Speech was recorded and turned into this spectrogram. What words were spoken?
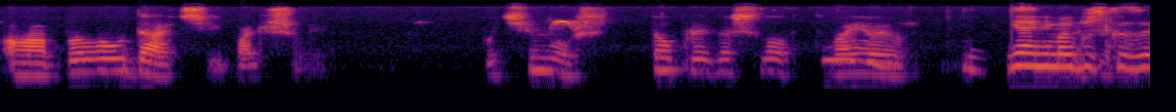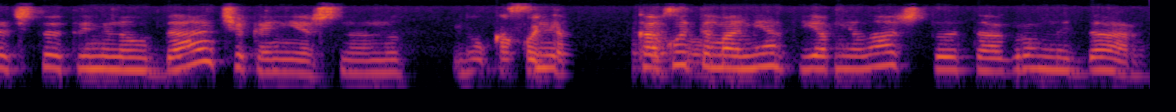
а, было удачей большой. Почему? Что произошло в твоей... Я не могу сказать, что это именно удача, конечно, но ну, какой-то в какой-то момент я поняла, что это огромный дар.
